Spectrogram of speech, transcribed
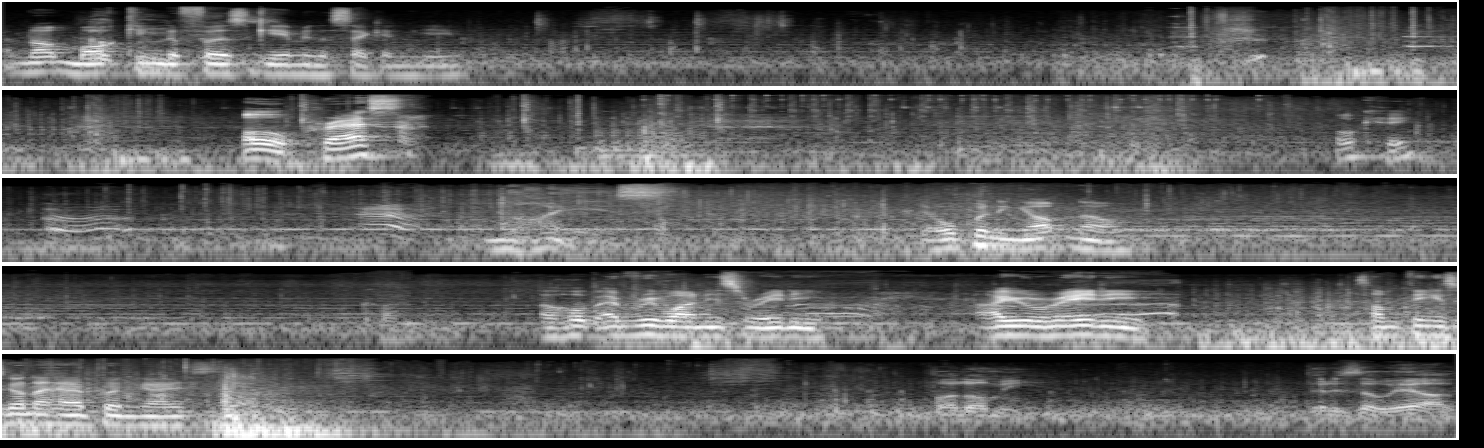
I'm not mocking the first game and the second game. Oh, press. Okay. Nice. They're opening up now. I hope everyone is ready. Are you ready? Something is gonna happen, guys. Follow me. There is a way out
